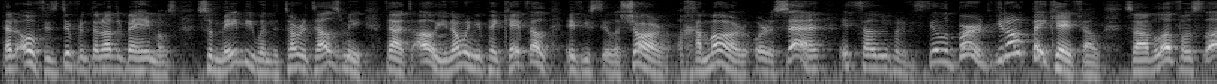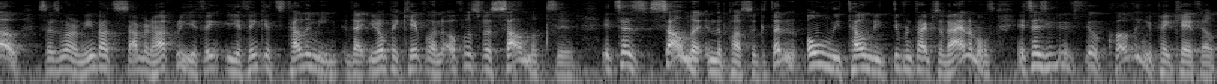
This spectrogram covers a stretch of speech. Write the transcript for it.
that oaf is different than other behemos. So maybe when the Torah tells me that, oh, you know when you pay kefel, if you steal a shar, a chamar, or a seh, it's telling me, but if you steal a bird, you don't pay kefel. So avalofo slow says, well, I mean about samar hakri, you think you think it's telling me that you don't pay kefil on ofos for salma ksiv. It says salma in the pasuk. It doesn't only tell me different types of animals. It says even if you steal clothing, you pay kefil.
